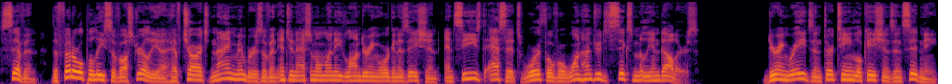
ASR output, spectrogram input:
7. The Federal Police of Australia have charged nine members of an international money laundering organization and seized assets worth over $106 million. During raids in 13 locations in Sydney,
